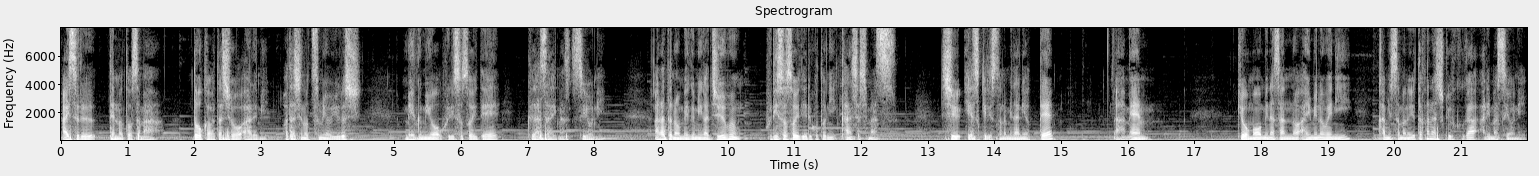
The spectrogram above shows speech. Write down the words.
愛する天の父様どうか私を憐れみ私の罪を許し恵みを降り注いでくださいますように。あなたの恵みが十分降り注いでいることに感謝します。主イエス・キリストの皆によってアーメン。今日も皆さんの歩みの上に神様の豊かな祝福がありますように。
